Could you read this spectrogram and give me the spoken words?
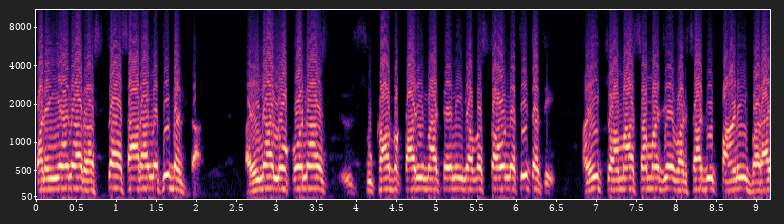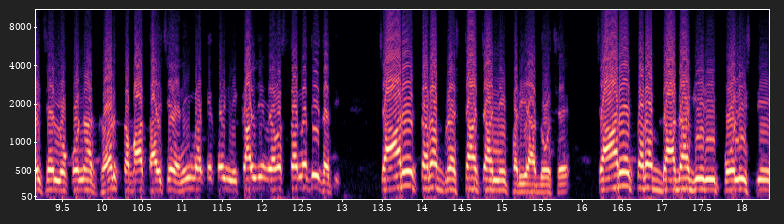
પણ અહીંયાના રસ્તા સારા નથી બનતા. અહીંના લોકોના સુખાબકારી માટેની વ્યવસ્થાઓ નથી થતી. અહીં ચોમાસામાં જે વરસાદી પાણી ભરાય છે લોકોના ઘર તબાહ થાય છે એની માટે કોઈ નિકાલની વ્યવસ્થા નથી થતી. ચારે તરફ ભ્રષ્ટાચારની ફરિયાદો છે. ચારે તરફ દાદાગીરી, પોલીસની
